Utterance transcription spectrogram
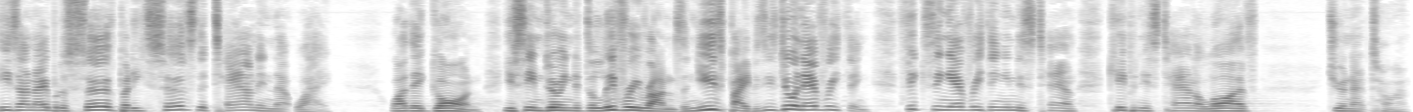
He's unable to serve, but he serves the town in that way while they're gone. You see him doing the delivery runs, the newspapers. He's doing everything, fixing everything in his town, keeping his town alive during that time.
